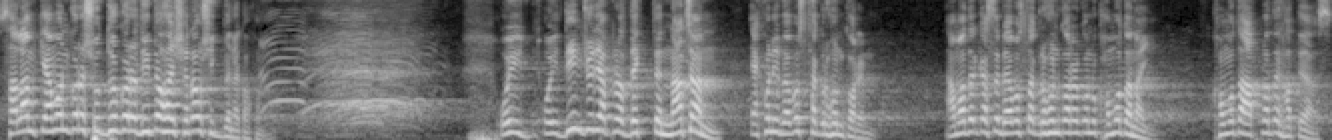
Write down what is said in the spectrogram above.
সালাম কেমন করে শুদ্ধ করে দিতে হয় সেটাও শিখবে না কখনো। ওই ওই দিন যদি আপনারা দেখতে না চান, এখনই ব্যবস্থা গ্রহণ করেন। আমাদের কাছে ব্যবস্থা গ্রহণ করার কোনো ক্ষমতা নাই, ক্ষমতা আপনাদের হাতে আছে।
